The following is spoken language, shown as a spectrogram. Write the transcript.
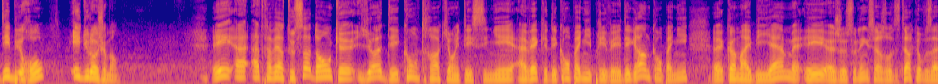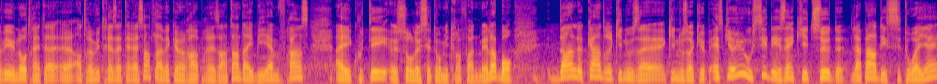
des bureaux et du logement. Et à, travers tout ça, donc, euh, il y a des contrats qui ont été signés avec des compagnies privées, des grandes compagnies euh, comme IBM. Et euh, je souligne, chers auditeurs, que vous avez une autre entrevue très intéressante là, avec un représentant d'IBM France à écouter sur le site au microphone. Mais là, bon, dans le cadre qui nous, qui nous occupe, est-ce qu'il y a eu aussi des inquiétudes de la part des citoyens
